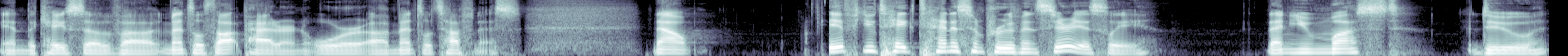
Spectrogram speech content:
in the case of uh, mental thought pattern or uh, mental toughness. Now, if you take tennis improvement seriously, then you must do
